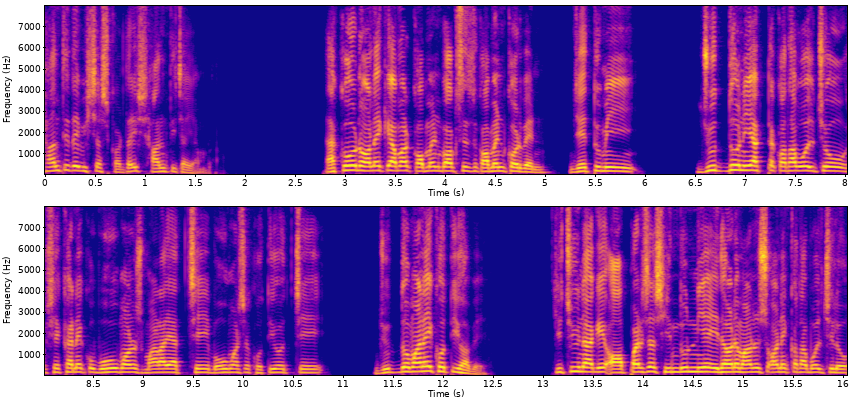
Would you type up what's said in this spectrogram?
শান্তিতে বিশ্বাস করে, তাই শান্তি চাই আমরা। এখন অনেকে আমার কমেন্ট বক্সে কমেন্ট করবেন যে, তুমি যুদ্ধ নিয়ে একটা কথা বলছো সেখানে বহু মানুষ মারা যাচ্ছে বহু মানুষের ক্ষতি হচ্ছে। যুদ্ধ মানেই ক্ষতি হবে। কিছুদিন আগে অপারেশন সিন্ধুর নিয়ে এই ধরনের মানুষ অনেক কথা বলছিল।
